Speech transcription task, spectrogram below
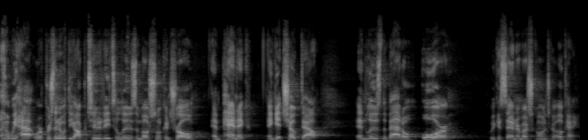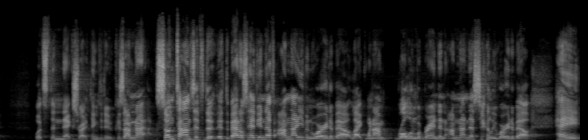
we ha- were presented with the opportunity to lose emotional control and panic and get choked out and lose the battle, or we can stay under emotional control and go, okay, what's the next right thing to do? Because I'm not, sometimes if the, if the battle's heavy enough, I'm not even worried about, like when I'm rolling with Brandon, I'm not necessarily worried about, hey,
